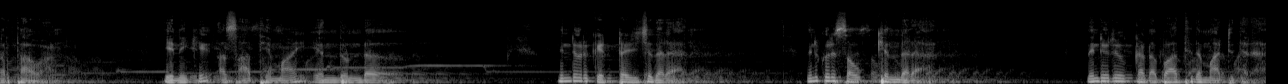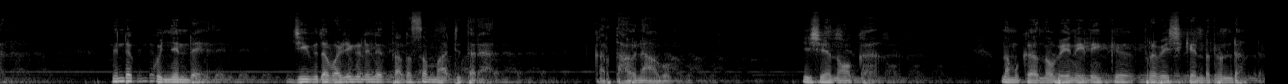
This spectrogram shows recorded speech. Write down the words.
കർത്താവാണ്. എനിക്ക് അസാധ്യമായി എന്തുണ്ട്? നിന്റെ ഒരു കെട്ടഴിച്ച് തരാൻ നിനക്കൊരു സൗഖ്യം തരാൻ നിന്റെ ഒരു കടബാധ്യത മാറ്റിത്തരാൻ നിന്റെ കുഞ്ഞിന്റെ ജീവിത വഴികളിലെ തടസ്സം മാറ്റിത്തരാൻ കർത്താവിനാകും. ഈശോയെ നോക്ക് നമുക്ക് നൊവേനയിലേക്ക് പ്രവേശിക്കേണ്ടതുണ്ട്.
